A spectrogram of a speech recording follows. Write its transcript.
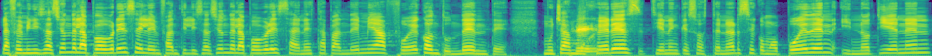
La feminización de la pobreza y la infantilización de la pobreza en esta pandemia fue contundente. Muchas mujeres tienen que sostenerse como pueden y no tienen,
